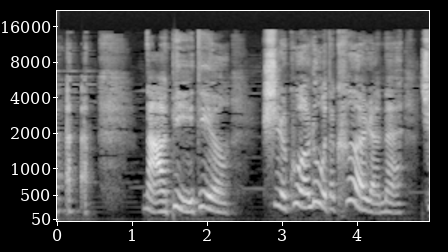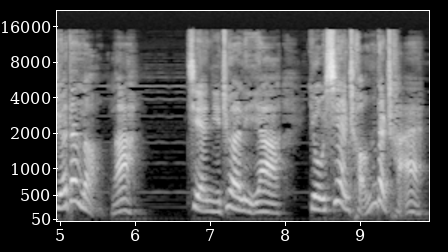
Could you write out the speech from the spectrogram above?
那必定是过路的客人们觉得冷了，见你这里呀有现成的柴，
